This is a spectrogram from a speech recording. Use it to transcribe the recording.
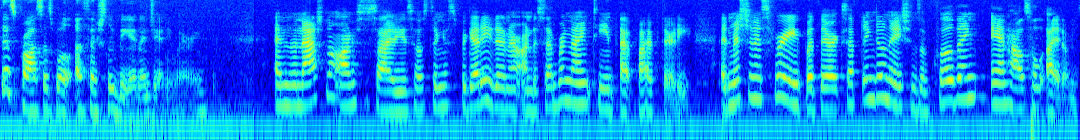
This process will officially begin in January. And the National Honor Society is hosting a spaghetti dinner on December 19th at 5:30. Admission is free, but they're accepting donations of clothing and household items.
